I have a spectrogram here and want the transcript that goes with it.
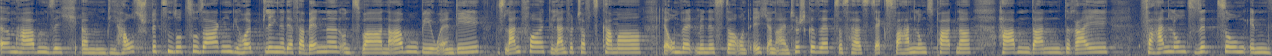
ähm, haben sich ähm, die Hausspitzen sozusagen, die Häuptlinge der Verbände und zwar NABU, BUND, das Landvolk, die Landwirtschaftskammer, der Umweltminister und ich an einen Tisch gesetzt. Das heißt, sechs Verhandlungspartner haben dann drei Verhandlungssitzungen in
